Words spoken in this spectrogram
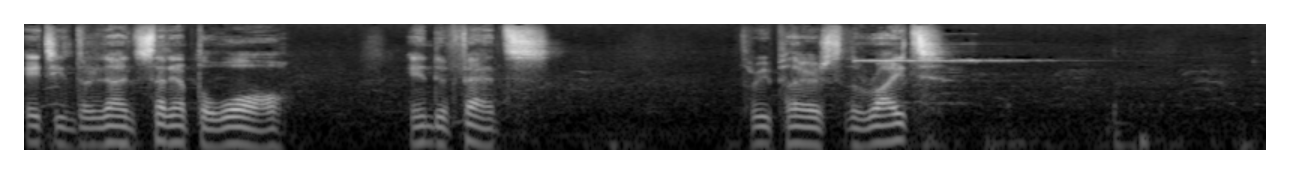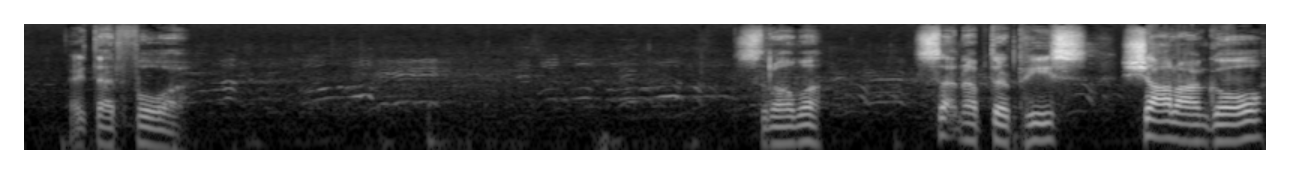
1839 setting up the wall in defense. Three players to the right. Make that four. Sonoma setting up their piece. Shot on goal.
